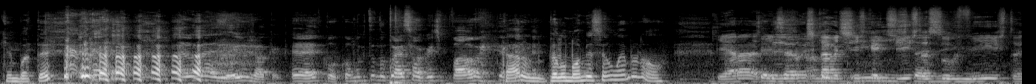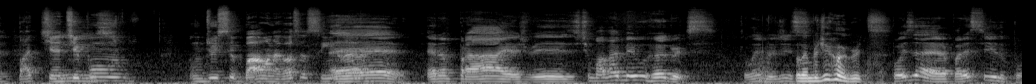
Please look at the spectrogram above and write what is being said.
Quer me bater? Era um desenho, Joca. É, pô, como que tu não conhece Rocket Power? Cara, pelo nome assim eu não lembro, não. Que era. Que eles eram andavam de skatista, e- surfista. Patins. Tinha tipo um. Um Juice Ball, um negócio assim, né? É, era praia às vezes. Tinha uma vibe meio Rugrats. Tu lembra disso? Eu lembro de Rugrats. Pois é, era parecido, pô.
